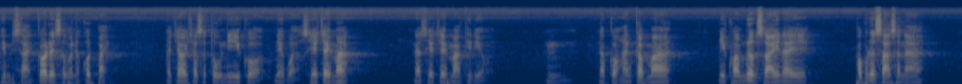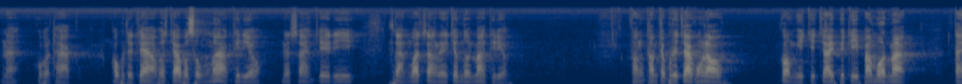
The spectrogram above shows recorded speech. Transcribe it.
พิมพิสารก็ได้สวรรคตไป พระเจ้าชาติศัตรูนี้ก็เรียกว่าเสียใจมากนะเสียใจมากทีเดียว อืมแล้วก็หันกลับมามีความเลื่อมใสในพระพุทธศาสนานะอุปถากพระพุทธเจ้าพระเจ้าพระสงฆ์มากทีเดียว นะสร้างเจดีย์สร้างวัดสร้างอะไรจำนวนมากทีเดียว ฟังธรรมจากพระพุทธเจ้าของเรา ก็มีจิตใจปิติปาโมดมาก แต่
